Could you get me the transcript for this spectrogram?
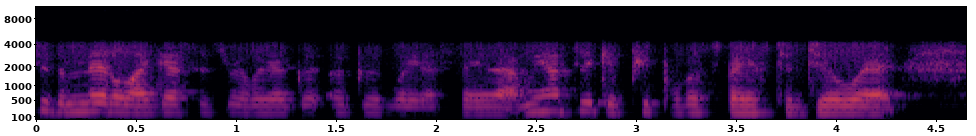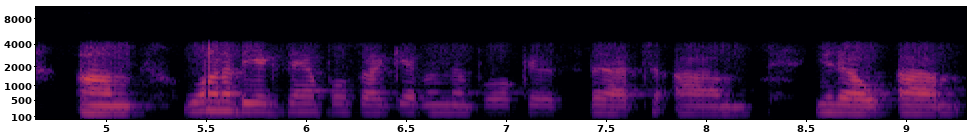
to the middle, I guess, is really a good a good way to say that. We have to give people the space to do it. Um, one of the examples I give in the book is that um, you know, um,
